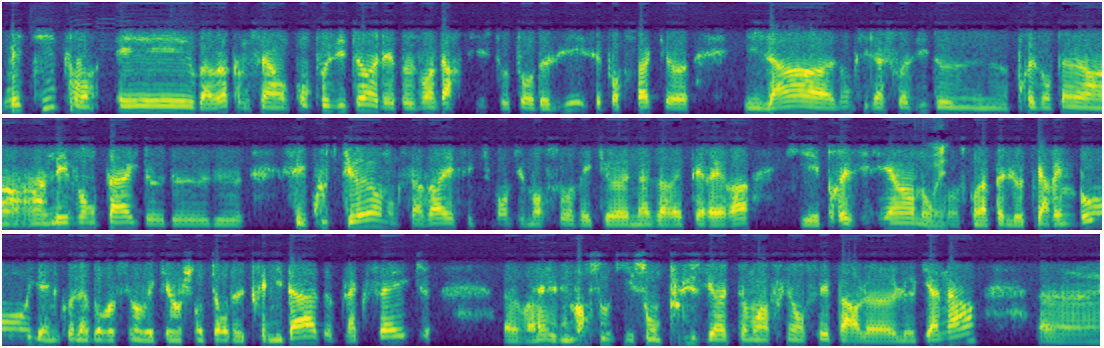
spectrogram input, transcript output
mes titres. Et bah voilà, comme c'est un compositeur, il a besoin d'artistes autour de lui. C'est pour ça que il a donc il a choisi de présenter un, un éventail de, de, de, ses coups de cœur. Donc ça va effectivement du morceau avec euh, Nazaré Pereira qui est brésilien, donc ce qu'on appelle le carimbo. Il y a une collaboration avec un chanteur de Trinidad, Black Sage. Euh, voilà, il y a des morceaux qui sont plus directement influencés par le, le Ghana. Euh,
